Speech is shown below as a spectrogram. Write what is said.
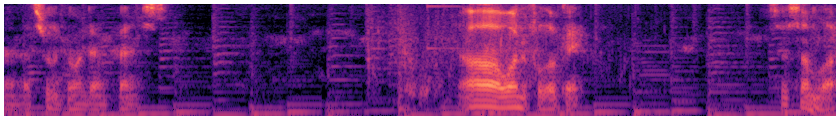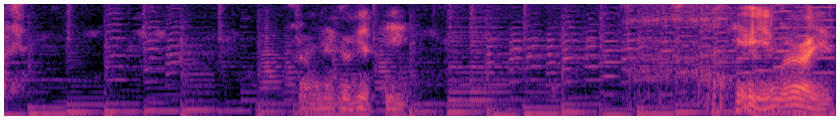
Uh, that's really going down fast. Oh, wonderful. Okay. So some luck. So I'm going to go get the... I hear you. Where are you?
